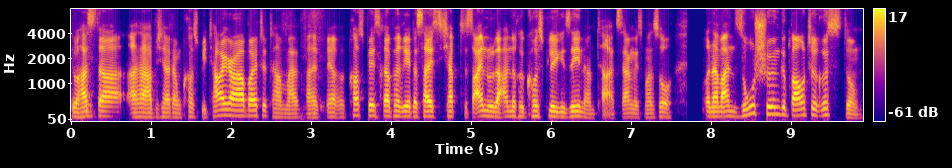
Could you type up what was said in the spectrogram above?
Du hast da, da habe ich halt am Cospital gearbeitet, haben halt, halt mehrere Cosplays repariert. Das heißt, ich habe das ein oder andere Cosplay gesehen am Tag, sagen wir es mal so. Und da waren so schön gebaute Rüstungen.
